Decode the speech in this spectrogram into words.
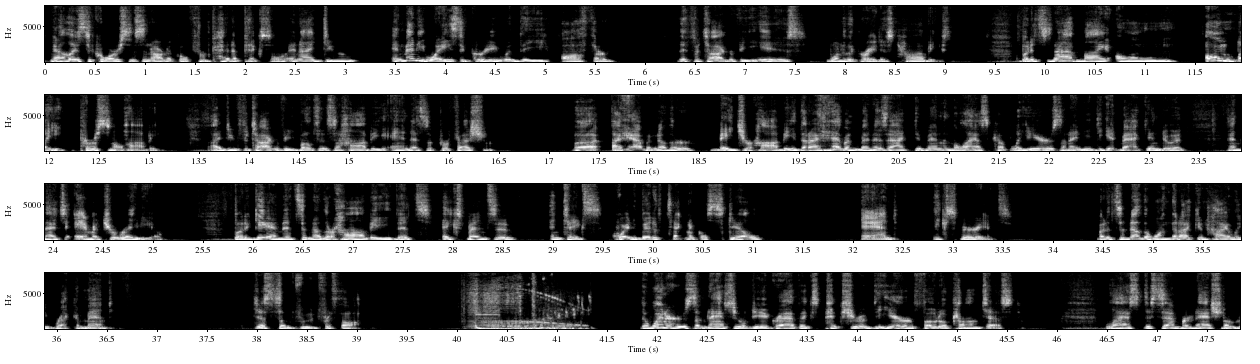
Now, this, of course, is an article from Petapixel, and I do, in many ways, agree with the author that photography is one of the greatest hobbies. But it's not my own only personal hobby. I do photography both as a hobby and as a profession. But I have another major hobby that I haven't been as active in in the last couple of years, and I need to get back into it, and that's amateur radio. But again, it's another hobby that's expensive and takes quite a bit of technical skill and experience. But it's another one that I can highly recommend. Just some food for thought. The winners of National Geographic's Picture of the Year photo contest. Last December, National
